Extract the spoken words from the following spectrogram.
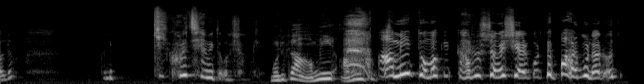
বলো? আমি কি করেছি আমি তোমার সঙ্গে? মল্লিকা আমি আমি আমি তোমাকে কারোর সঙ্গে শেয়ার করতে পারব না রজত।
